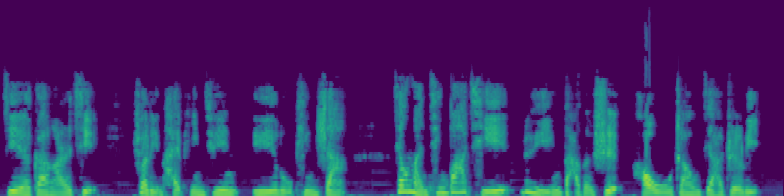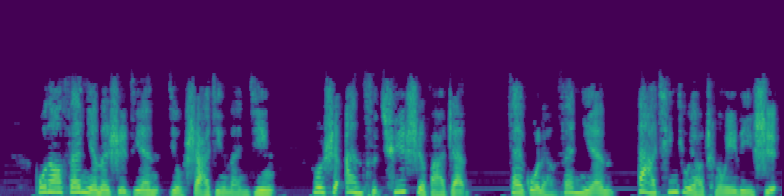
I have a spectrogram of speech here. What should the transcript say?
揭竿而起，率领太平军一路拼杀，将满清八旗绿营打的是毫无招架之力。不到三年的时间就杀进南京。若是按此趋势发展，再过两三年，大清就要成为历史。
